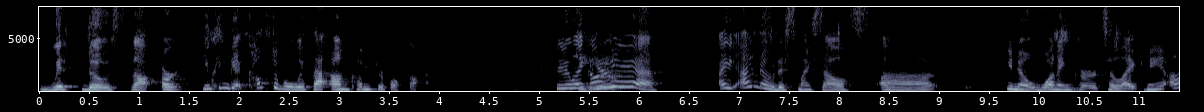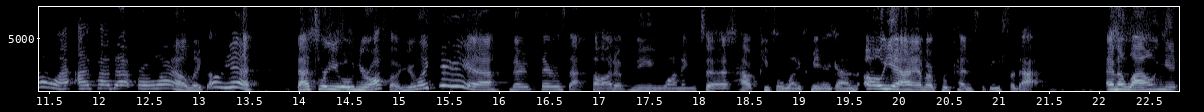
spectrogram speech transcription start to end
with those thoughts, or you can get comfortable with that uncomfortable thought. So you're like, oh, you, oh yeah, I, I noticed myself, uh, you know, wanting her to like me. Oh, I, have had that for a while. Like, oh yeah, that's where you own your offer. You're like, yeah, yeah, There, there's that thought of me wanting to have people like me again. Oh yeah, I have a propensity for that. And allowing it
